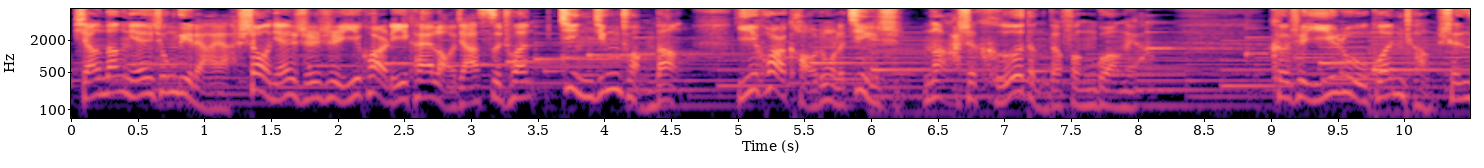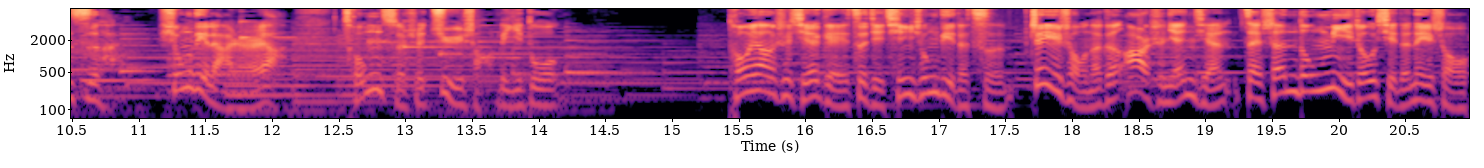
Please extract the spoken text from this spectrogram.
想当年兄弟俩呀，少年时是一块离开老家四川进京闯荡，一块考中了进士，那是何等的风光呀！可是，一入官场深似海。兄弟俩人呀，从此是聚少离多。同样是写给自己亲兄弟的词，这一首呢，跟二十年前在山东密州写的那首《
